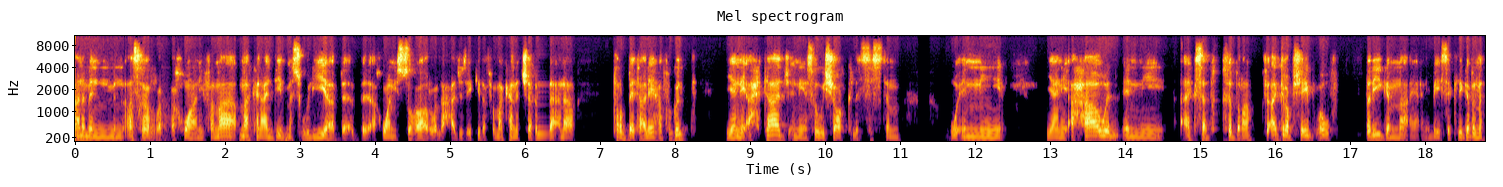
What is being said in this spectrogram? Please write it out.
أنا من من أصغر إخواني فما ما كان عندي المسؤوليه بأخواني الصغار ولا حاجة زي كذا فما كانت شغلة أنا تربيت عليها. فقلت يعني أحتاج إني أسوي شوك للسيستم وإني يعني أحاول إني أكسب خبرة في أقرب شيء أو في طريقة ما يعني بيسكلي قبل ما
